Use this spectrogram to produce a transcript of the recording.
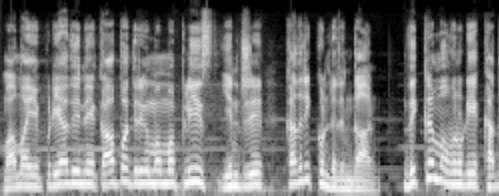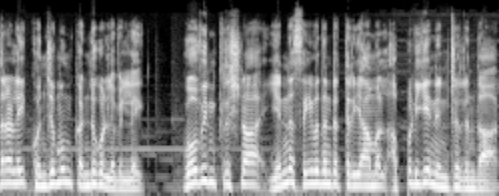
மாமா எப்படியாவது என்னை காப்பாத்திருங்க மாமா ப்ளீஸ் என்று கதறிக்கொண்டிருந்தான். விக்ரம் அவனுடைய கதறலை கொஞ்சமும் கண்டுகொள்ளவில்லை. கோவிந்த் கிருஷ்ணா என்ன செய்வதென்று தெரியாமல் அப்படியே நின்றிருந்தார்.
